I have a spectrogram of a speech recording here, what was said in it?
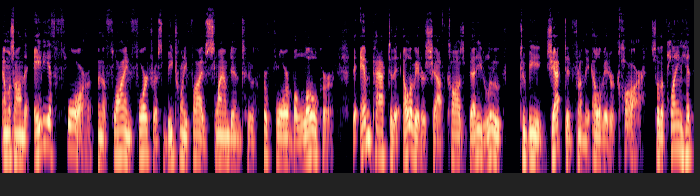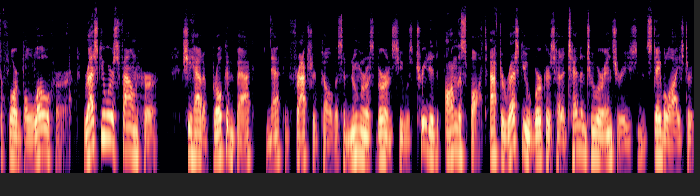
and was on the 80th floor when the Flying Fortress B 25 slammed into her floor below her. The impact to the elevator shaft caused Betty Lou to be ejected from the elevator car, so the plane hit the floor below her. Rescuers found her. She had a broken back, neck, and fractured pelvis, and numerous burns. She was treated on the spot. After rescue workers had attended to her injuries and stabilized her,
